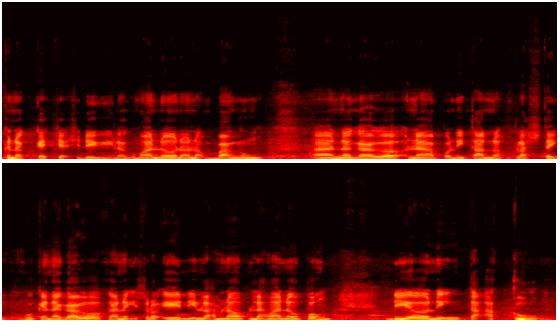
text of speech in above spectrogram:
kena kecek sendiri. Lagu mana nak, nak bangun uh, negara, nak apa ni, tanah Palestin. Bukan negara, kerana Israel ni lah mana, lah mana pun, dia ni tak aku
